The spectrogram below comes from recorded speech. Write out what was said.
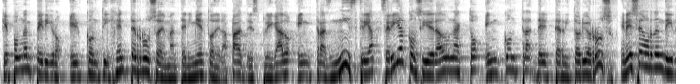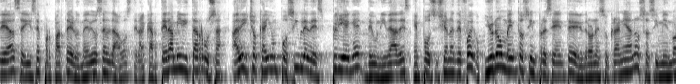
que ponga en peligro el contingente ruso de mantenimiento de la paz desplegado en Transnistria sería considerado un acto en contra del territorio ruso. En ese orden de ideas se dice por parte de los medios eslavos de la cartera militar rusa ha dicho que hay un posible despliegue de unidades en posiciones de fuego y un aumento sin precedente de drones ucranianos. Asimismo,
